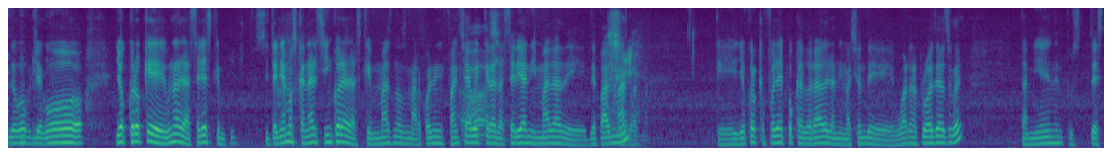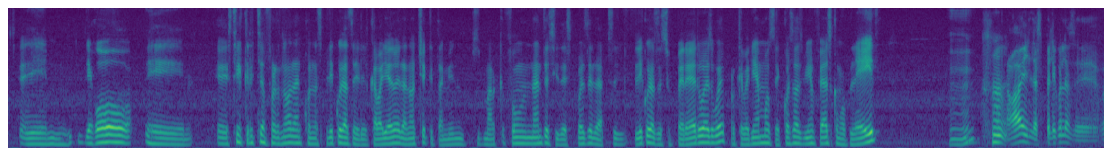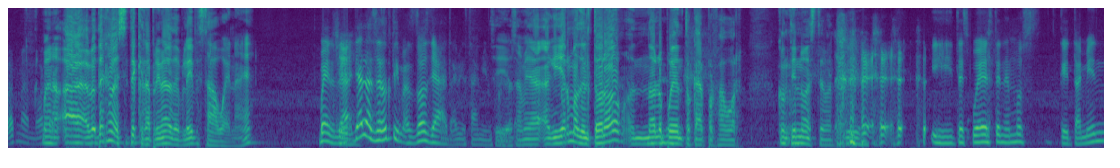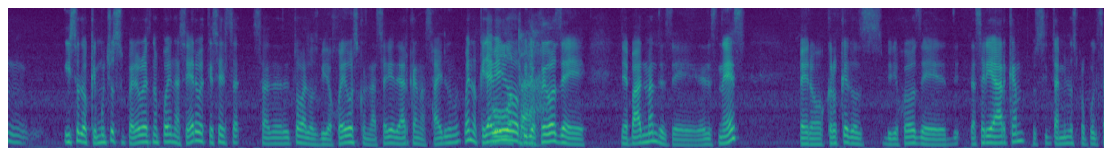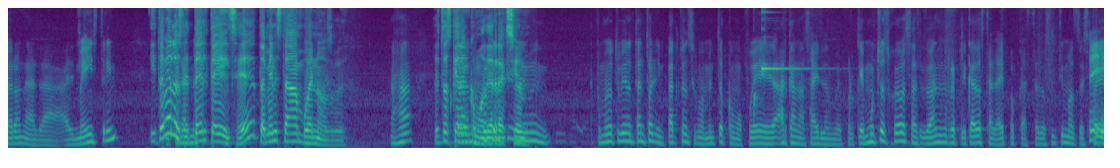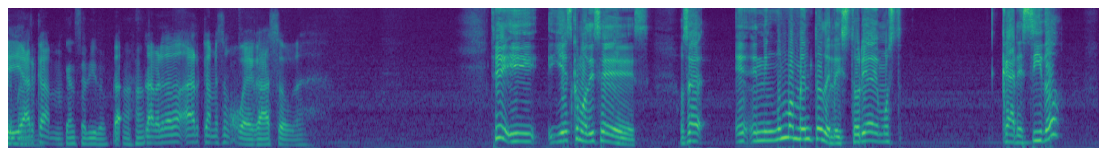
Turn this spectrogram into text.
Luego llegó, yo creo que una de las series que, si teníamos Canal 5, era de las que más nos marcó en la infancia, güey, Ah, que era la sí. serie animada de, de Batman Sí. que yo creo que fue la época dorada de la animación de Warner Brothers, güey. También, pues, des- eh, llegó eh, este Christopher Nolan con las películas del Caballero de la Noche, que también pues, marcó- fue un antes y después de las películas de superhéroes, güey, porque veníamos de cosas bien feas como Blade. Ujú. No, y las películas de Batman, ¿no? Bueno, ah, a ver, déjame decirte que la primera de Blade estaba buena, ¿eh? Bueno, Sí. ya, ya las de últimas dos ya también están bien. Sí, o sea, mira, a Guillermo del Toro no lo pueden tocar, por favor. Continúa, Esteban. Sí. Y después tenemos que también hizo lo que muchos superhéroes no pueden hacer, güey, que es el sa- salto a los videojuegos con la serie de Arkham Asylum. Bueno, que ya había habido videojuegos de, de Batman desde el SNES, pero creo que los videojuegos de, de la serie Arkham, pues sí, también los propulsaron a la- al mainstream. Y también los de Telltales, ¿eh? También estaban buenos, güey. Ajá. Estos que eran como de no reacción. como no tuvieron tanto el impacto en su momento como fue Arkham Asylum, güey, porque muchos juegos lo han replicado hasta la época, hasta los últimos de Sí, Arkham. que han salido. La, Ajá. la verdad, Arkham es un juegazo, güey. Sí, y, y es como dices, o sea, en, en ningún momento de la historia hemos carecido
